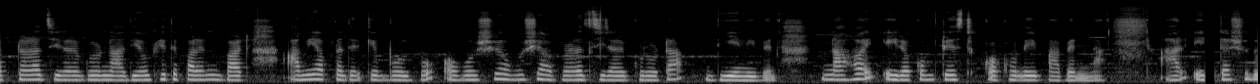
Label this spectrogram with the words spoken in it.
আপনারা জিরার গুঁড়ো না দিয়েও খেতে পারেন, বাট আমি আপনাদেরকে বলব, অবশ্যই অবশ্যই আপনারা জিরার গুঁড়োটা দিয়ে নেবেন। না হয় এইরকম টেস্ট কখনোই পাবেন না। আর এটা শুধু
